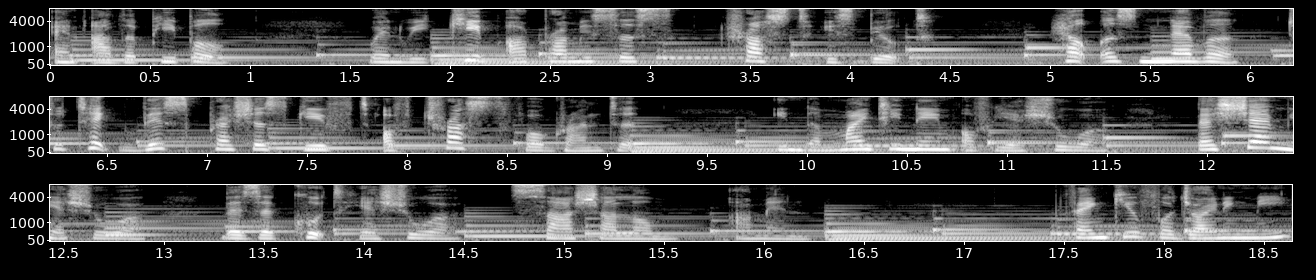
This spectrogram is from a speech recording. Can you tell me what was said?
and other people. When we keep our promises, trust is built. Help us never to take this precious gift of trust for granted. In the mighty name of Yeshua, Beshem Yeshua, Bezekut Yeshua, Sar Shalom. Amen. Thank you for joining me.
